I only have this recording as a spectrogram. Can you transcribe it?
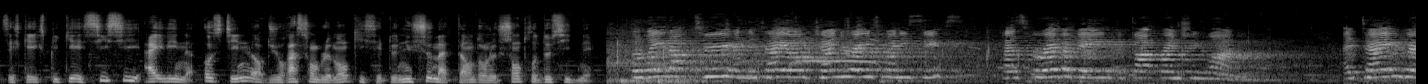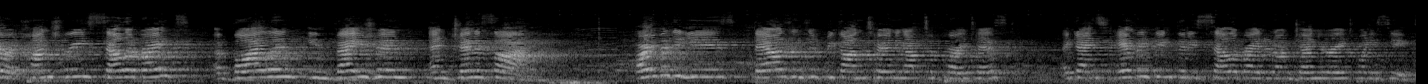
C'est ce qu'a expliqué Cici Eileen Austin lors du rassemblement qui s'est tenu ce matin dans le centre de Sydney. has forever been a gut wrenching one. A day where a country celebrates a violent invasion and genocide. Over the years, thousands have begun turning up to protest against everything that is celebrated on January 26.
